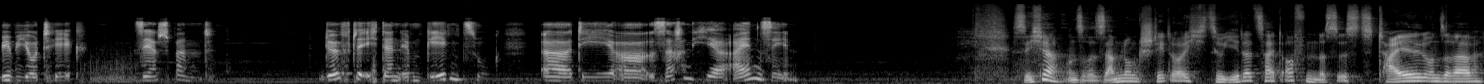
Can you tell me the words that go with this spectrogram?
Bibliothek sehr spannend. Dürfte ich denn im Gegenzug äh, die äh, Sachen hier einsehen? Sicher, unsere Sammlung steht euch zu jeder Zeit offen. Das ist Teil unserer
